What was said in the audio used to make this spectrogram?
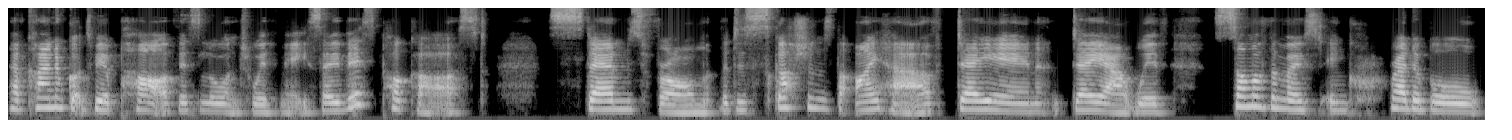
have kind of got to be a part of this launch with me. So this podcast stems from the discussions that I have day in, day out with some of the most incredible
